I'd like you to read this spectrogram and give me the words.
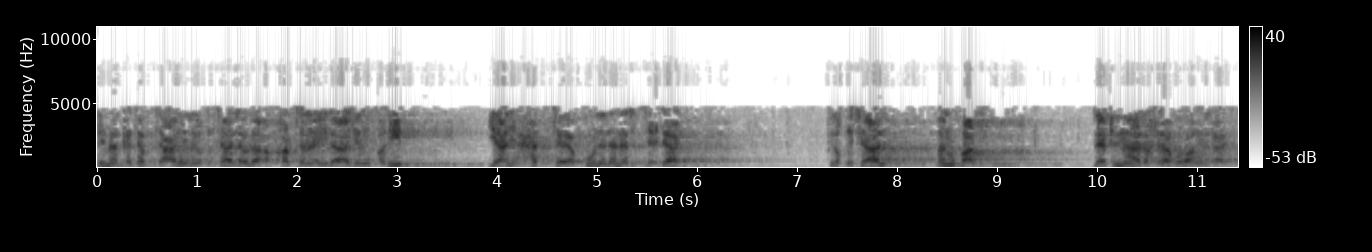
لما كتبت علينا القتال لولا أخرتنا إلى أجل قريب يعني حتى يكون لنا استعداد في القتال فنقاتل. لكن هذا خلاف ظاهر الآية.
